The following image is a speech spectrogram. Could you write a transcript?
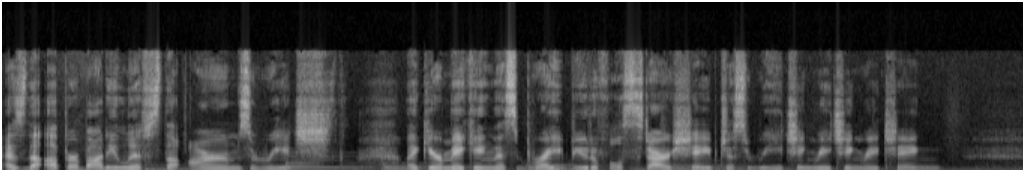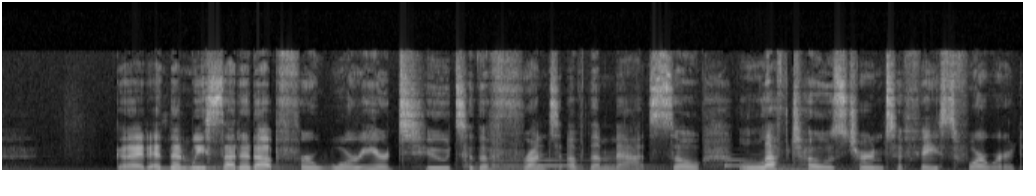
As the upper body lifts, the arms reach. Like you're making this bright, beautiful star shape, just reaching, reaching, reaching. Good. And then we set it up for warrior two to the front of the mat. So left toes turn to face forward.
